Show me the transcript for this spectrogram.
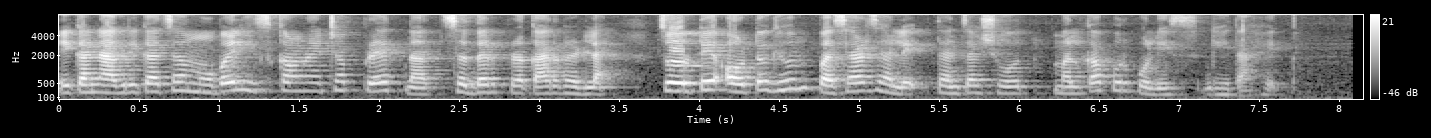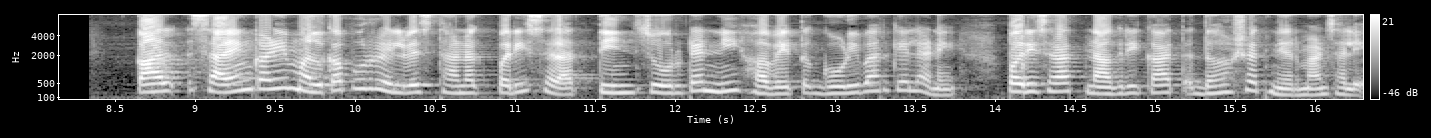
एका नागरिकाचा मोबाईल हिसकावण्याच्या प्रयत्नात सदर प्रकार घडला. चोरटे ऑटो घेऊन पसार झाले. त्यांचा शोध मलकापूर पोलीस घेत आहेत. काल सायंकाळी मलकापूर रेल्वे स्थानक परिसरात तीन चोरट्यांनी हवेत गोळीबार केल्याने परिसरात नागरिकात दहशत निर्माण झाली.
